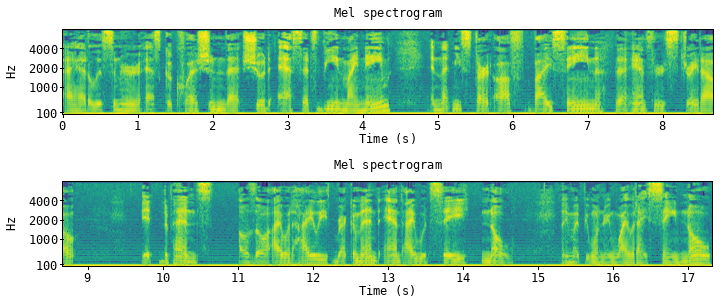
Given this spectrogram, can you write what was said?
I had a listener ask a question that should assets be in my name? And let me start off by saying the answer straight out it depends. Although I would highly recommend and I would say no. Now you might be wondering why would I say no?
